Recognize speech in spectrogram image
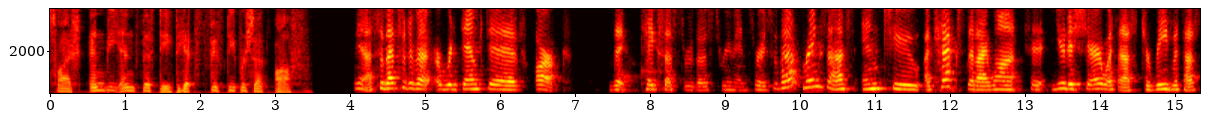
slash NBN50 to get 50% off. Yeah, so that's sort of a, a redemptive arc that takes us through those three main stories. So that brings us into a text that I want to you to share with us, to read with us.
